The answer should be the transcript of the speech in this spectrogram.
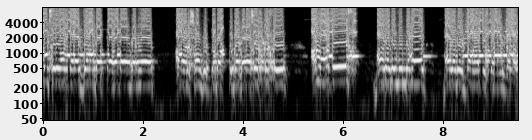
অংশগ্রহণ করার জন্য দত্ত আহ্বান জানিয়ে আমার সংক্ষিপ্ত বক্তব্য এখানে শেষ করছি। আল্লাহ হাফেজ। বাংলাদেশ জিন্দাবাদ। বাংলাদেশ জামাত ইসলাম জিন্দাবাদ।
